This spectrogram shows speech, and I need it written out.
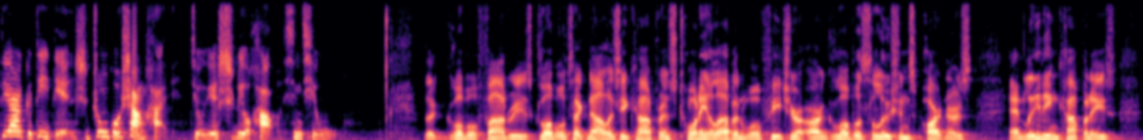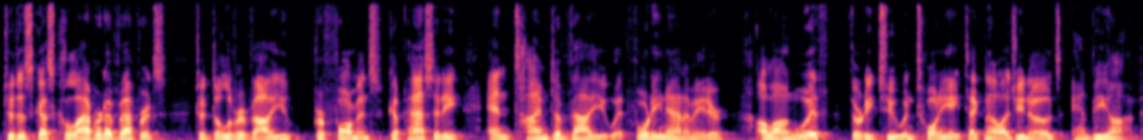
第二个地点是中国上海，九月十六号星期五。The Global Foundries Global Technology Conference 2011 will feature our global solutions partners and leading companies to discuss collaborative efforts to deliver value, performance, capacity, and time to value at 40 nanometer, along with 32 and 28 technology nodes and beyond.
